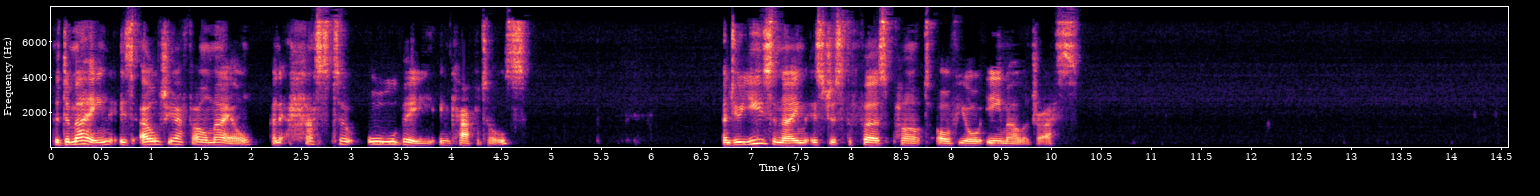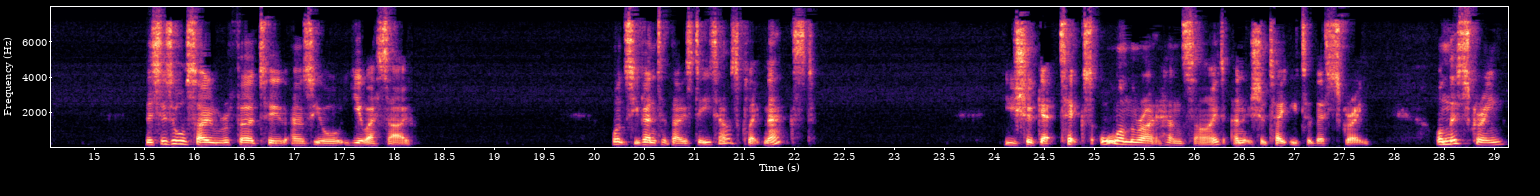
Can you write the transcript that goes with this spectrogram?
The domain is lgflmail and it has to all be in capitals. And your username is just the first part of your email address. This is also referred to as your USO. Once you've entered those details, click Next. You should get ticks all on the right hand side and it should take you to this screen. On this screen,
